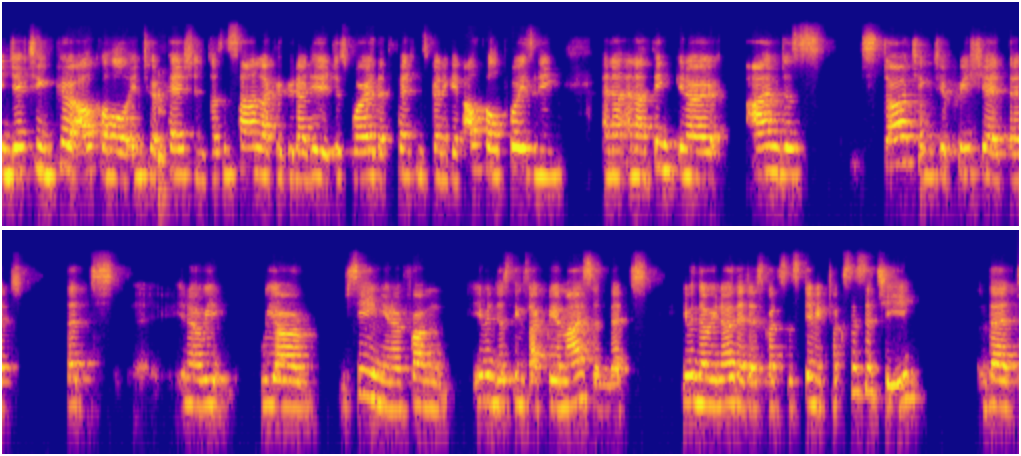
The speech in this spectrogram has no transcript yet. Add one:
injecting pure alcohol into a patient doesn't sound like a good idea. You just worry that the patient's going to get alcohol poisoning. And I, and I think, you know, I'm just starting to appreciate that, that, you know, we, we are seeing, you know, from even just things like bleomycin that even though we know that it's got systemic toxicity, that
